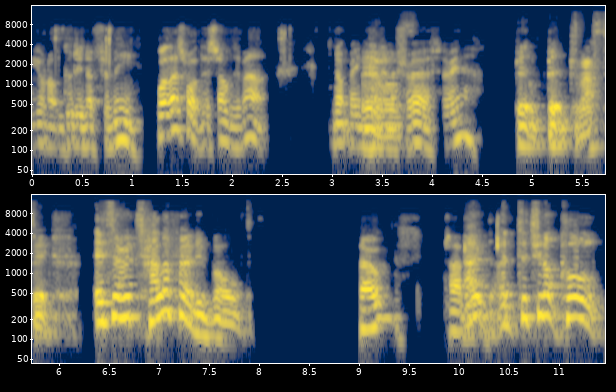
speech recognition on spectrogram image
you're not good enough for me." Well, that's what this song's about. Not being good enough for her. So yeah. Bit, bit drastic. Is there a telephone involved? No. Uh, Sadly, uh, did she not call?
